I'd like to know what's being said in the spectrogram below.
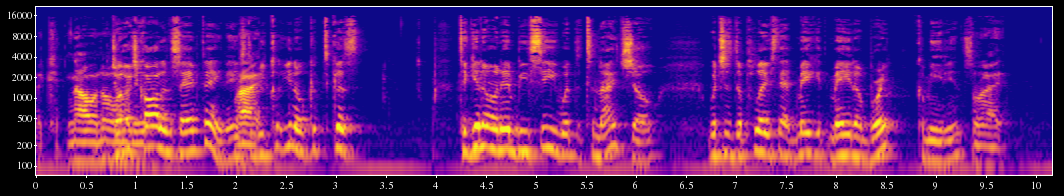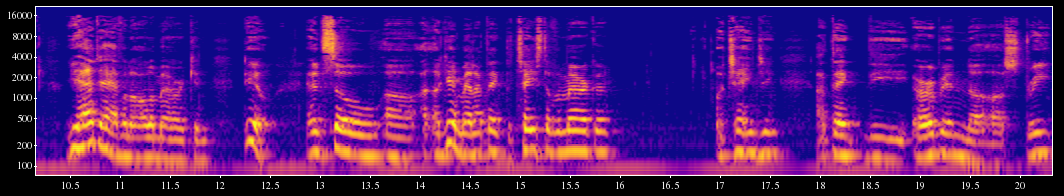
Like, No, no. George Carlin, same thing. They used Right. to be, you know, because to get on NBC with the Tonight Show, which is the place that make it made or break comedians, Right. you had to have an all American deal. And so, uh, again, man, I think the taste of America are changing. I think the urban, uh, uh, street,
